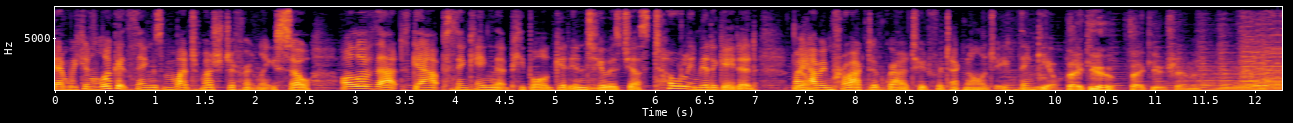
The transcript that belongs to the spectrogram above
And we can look at things much, much differently. So all of that gap thinking that people get into is just totally mitigated by yeah. having proactive gratitude for technology. Thank mm-hmm. you. Thank you. Thank you, Shannon.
